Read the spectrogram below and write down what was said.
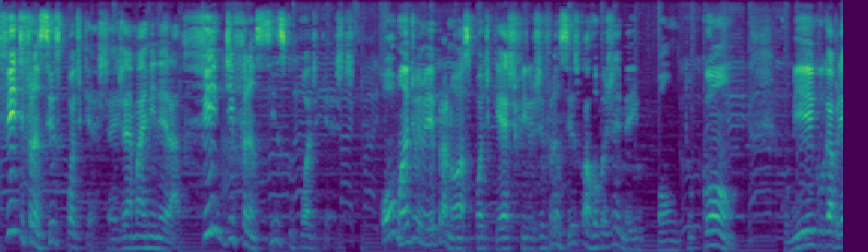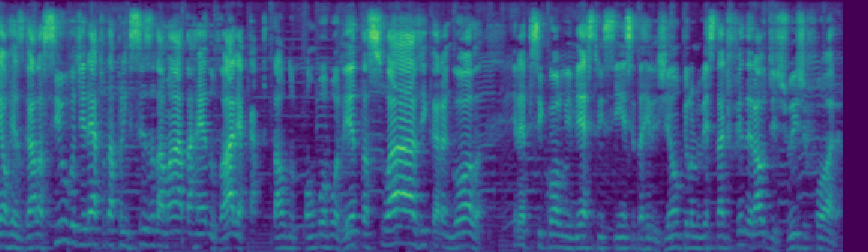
Feed Francisco Podcast. Aí já é mais minerado. Feed Francisco Podcast. Ou mande um e-mail para nós, podcastfilhosdefrancisco.gmail.com Comigo, Gabriel Resgala Silva, direto da Princesa da Mata, Rainha do Vale, a capital do pão borboleta, suave carangola. Ele é psicólogo e mestre em ciência da religião pela Universidade Federal de Juiz de Fora.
